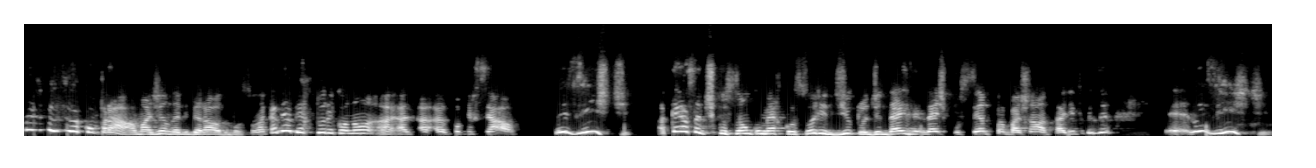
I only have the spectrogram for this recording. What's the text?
Mas precisa comprar uma agenda liberal do Bolsonaro. Cadê a abertura a, a, a comercial? Não existe. Até essa discussão com o Mercosul ridícula, de 10% em 10% para baixar uma tarifa, quer dizer, é, não existe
